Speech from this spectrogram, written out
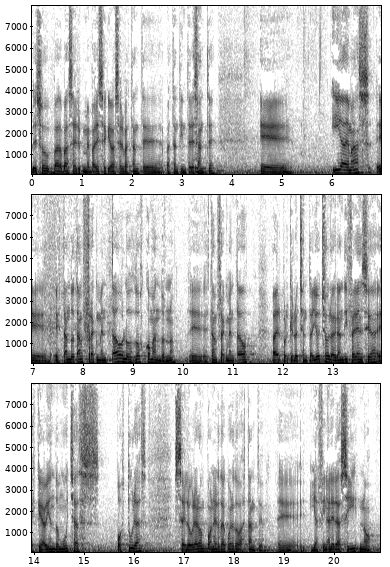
eso va, a ser, me parece que va a ser bastante, bastante interesante. Eh, y además, eh, estando tan fragmentados los dos comandos, ¿no? Eh, están fragmentados, a ver, porque el 88 la gran diferencia es que habiendo muchas posturas, se lograron poner de acuerdo bastante. y al final era sí, no.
